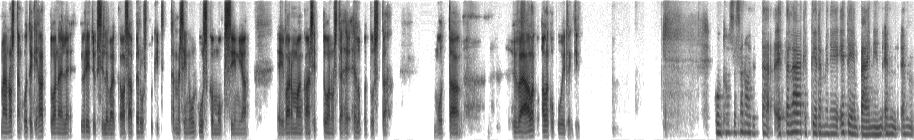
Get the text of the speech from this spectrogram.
mä nostan kuitenkin hattua näille yrityksille, vaikka osa perustukin tämmöisiin uskomuksiin ja ei varmaankaan sitten tuonut sitä helpotusta, mutta hyvä alku, alku kuitenkin kun tuossa sanoit, että, että lääketiede menee eteenpäin, niin en, en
